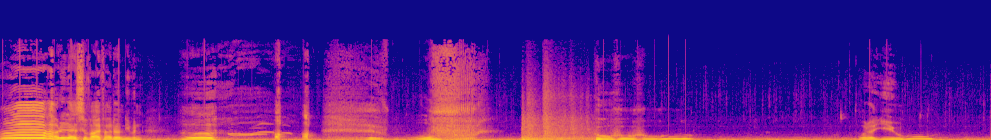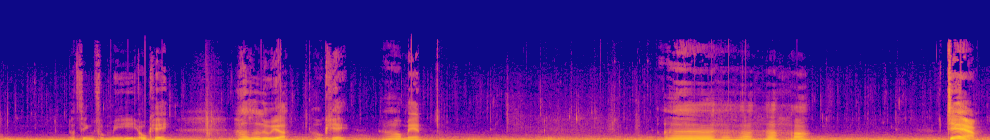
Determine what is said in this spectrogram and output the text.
Ah! How did I survive? I don't even. Oh. What are you? Nothing for me? Okay. Hallelujah. Okay. Oh man. Uh ha ha ha ha. Damn!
